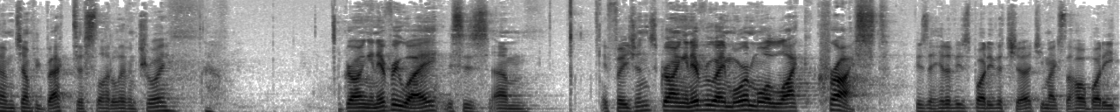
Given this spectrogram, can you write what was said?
Um, jumping back to slide 11, Troy. Growing in every way, this is um, Ephesians, growing in every way more and more like Christ, who's the head of his body, the church. He makes the whole body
